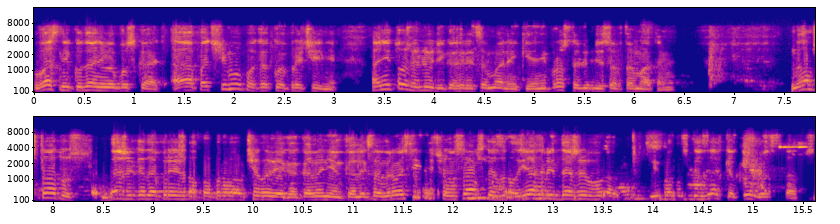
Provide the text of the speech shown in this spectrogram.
вас никуда не выпускать. А почему, по какой причине? Они тоже люди, как говорится, маленькие, они просто люди с автоматами. Нам статус, даже когда приезжал по правам человека Каноненко Александр Васильевич, он сам сказал, я, говорит, даже не могу сказать, какой у вас статус.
